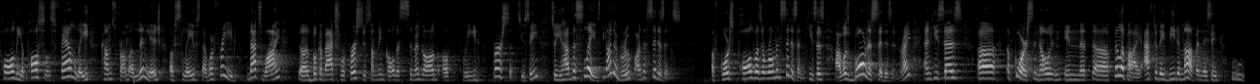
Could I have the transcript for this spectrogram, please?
Paul the Apostle's family comes from a lineage of slaves that were freed. That's why the uh, book of Acts refers to something called a synagogue of freed persons, you see? So you have the slaves. The other group are the citizens. Of course, Paul was a Roman citizen. He says, I was born a citizen, right? And he says, uh, of course, you know, in, in uh, Philippi, after they beat him up and they say, Ooh,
